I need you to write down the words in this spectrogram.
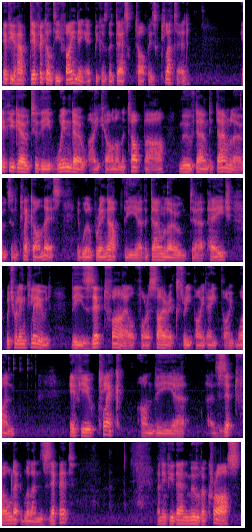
If you have difficulty finding it because the desktop is cluttered, if you go to the window icon on the top bar, move down to downloads and click on this, it will bring up the, uh, the download uh, page which will include the zipped file for OsiriX 3.8.1 if you click on the uh, zipped folder, it will unzip it. And if you then move across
